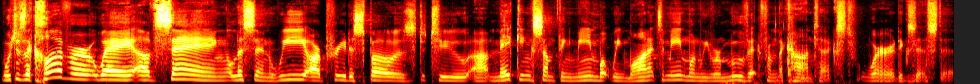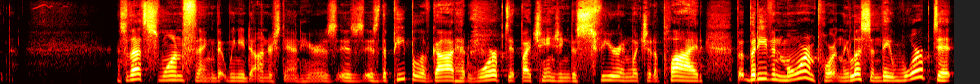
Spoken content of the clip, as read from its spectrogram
Which is a clever way of saying, listen, we are predisposed to uh, making something mean what we want it to mean when we remove it from the context where it existed. And so that's one thing that we need to understand here is, is, is the people of God had warped it by changing the sphere in which it applied. But, but even more importantly, listen, they warped it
